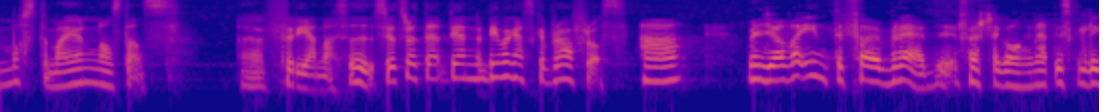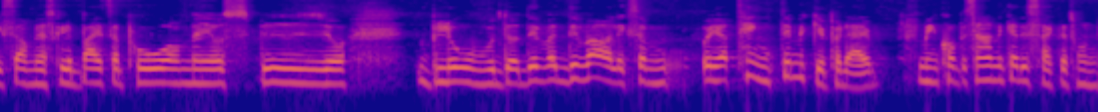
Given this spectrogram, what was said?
måste man ju någonstans förena sig i. Så jag tror att det, det, det var ganska bra för oss. Ja. Men jag var inte förberedd första gången. Att det skulle liksom, jag skulle bajsa på mig och spy och blod. Och, det var, det var liksom, och jag tänkte mycket på det där. Min kompis Annika hade sagt att hon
